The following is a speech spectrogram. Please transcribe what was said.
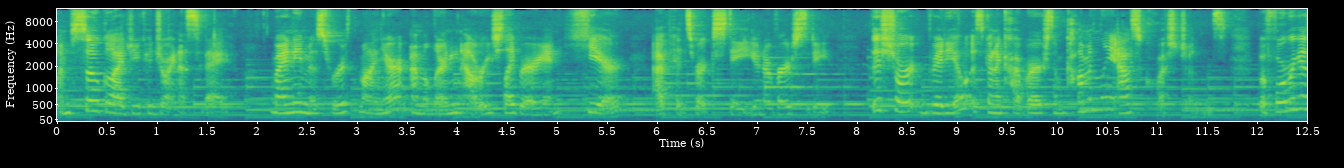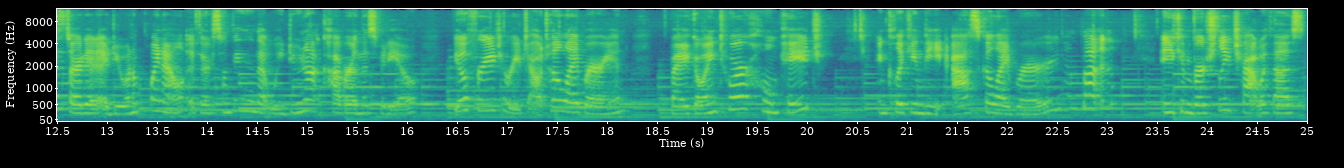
I'm so glad you could join us today. My name is Ruth Monier. I'm a Learning Outreach Librarian here at Pittsburg State University. This short video is going to cover some commonly asked questions. Before we get started, I do want to point out if there's something that we do not cover in this video, feel free to reach out to a librarian by going to our homepage and clicking the Ask a Librarian button, and you can virtually chat with us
